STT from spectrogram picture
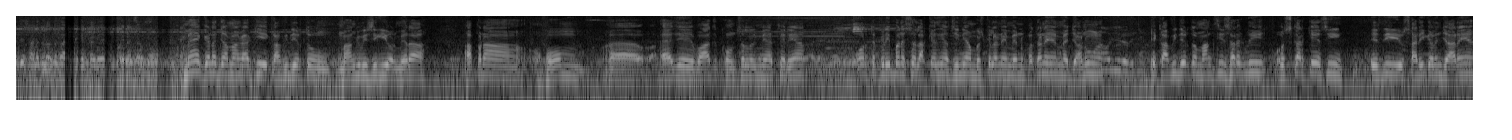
ਅੱਜ ਸੜਕ ਦਾ ਉਦਘਾਟਨ ਕੀਤਾ ਗਿਆ, ਕੀ ਕਹਿਣਾ ਚਾਹੁੰਦੇ ਮੈਂ ਕਹਿਣਾ ਚਾਹਾਂਗਾ ਕਿ ਇਹ ਕਾਫੀ ਦੇਰ ਤੋਂ ਮੰਗ ਵੀ ਸੀਗੀ ਔਰ ਮੇਰਾ ਆਪਣਾ home as a ward councillor ਮੈਂ ਇੱਥੇ ਰਿਹਾ ਔਰ ਤਕਰੀਬਨ ਇਸ ਇਲਾਕੇ ਦੀਆਂ ਜਿੰਨੀਆਂ ਮੁਸ਼ਕਲਾਂ ਨੇ ਮੈਨੂੰ ਪਤਾ ਨਹੀਂ ਮੈਂ ਜਾਣੂ ਹਾਂ। ਇਹ ਕਾਫੀ ਦੇਰ ਤੋਂ ਮੰਗ ਸੀ ਸੜਕ ਦੀ, ਉਸ ਕਰਕੇ ਅਸੀਂ ਇਸ ਦੀ ਉਸਾਰੀ ਕਰਨ ਜਾ ਰਹੇ ਹਾਂ।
